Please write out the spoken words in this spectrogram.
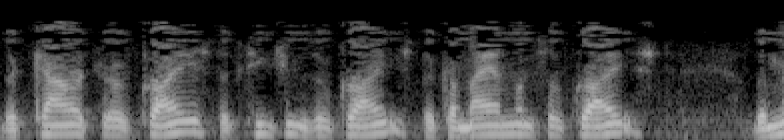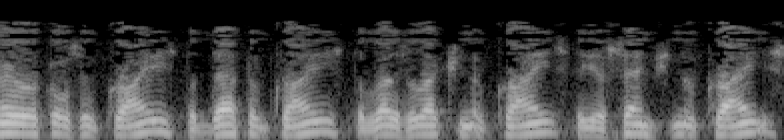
the character of Christ, the teachings of Christ, the commandments of Christ, the miracles of Christ, the death of Christ, the resurrection of Christ, the ascension of Christ,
